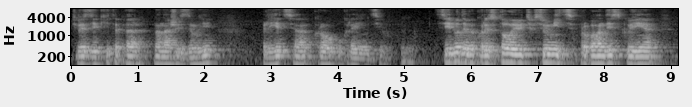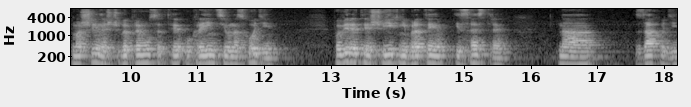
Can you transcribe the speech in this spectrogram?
через які тепер на нашій землі лється кров українців. Ці люди використовують всю міць пропагандистської машини, щоб примусити українців на Сході повірити, що їхні брати і сестри на Заході,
